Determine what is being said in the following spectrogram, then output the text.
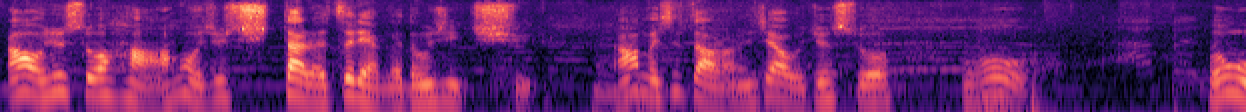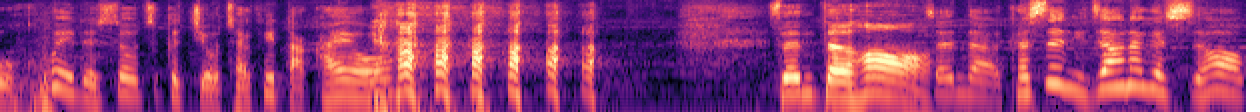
然后我就说好，然后我就去带了这两个东西去，嗯然后每次找老人家我就说，哦，等我会的时候这个酒才可以打开哦，真的哈。真的。可是你知道那个时候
